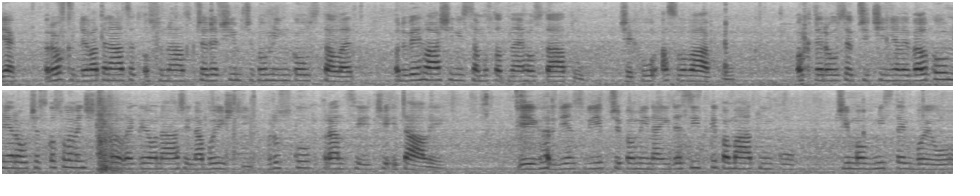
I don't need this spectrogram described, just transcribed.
je rok 1918 především připomínkou 100 let od vyhlášení samostatného státu Čechů a Slováků, o kterou se přičinili velkou měrou českoslovenští legionáři na bojištích v Rusku, Francii či Itálii. Jejich hrdinství připomínají desítky památníků přímo v místech bojů,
